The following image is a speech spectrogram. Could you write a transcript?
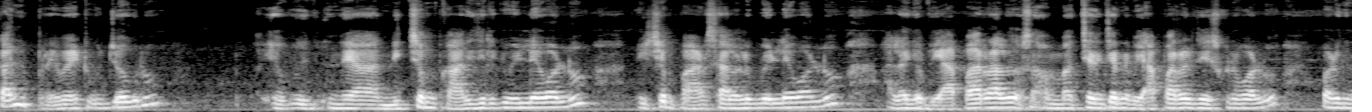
కానీ ప్రైవేట్ ఉద్యోగులు నిత్యం కాలేజీలకు వెళ్ళేవాళ్ళు నిత్యం పాఠశాలలకు వెళ్ళేవాళ్ళు అలాగే వ్యాపారాలు చిన్న చిన్న వ్యాపారాలు చేసుకునే వాళ్ళు వాళ్ళకి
